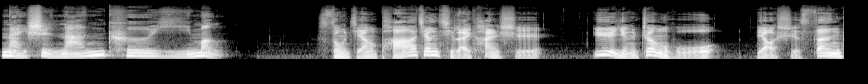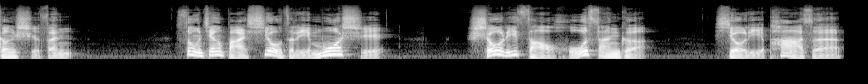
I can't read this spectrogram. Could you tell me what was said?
乃是南柯一梦。宋江爬将起来看时，月影正午，料是三更时分。宋江把袖子里摸时，手里枣核三个，袖里帕子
